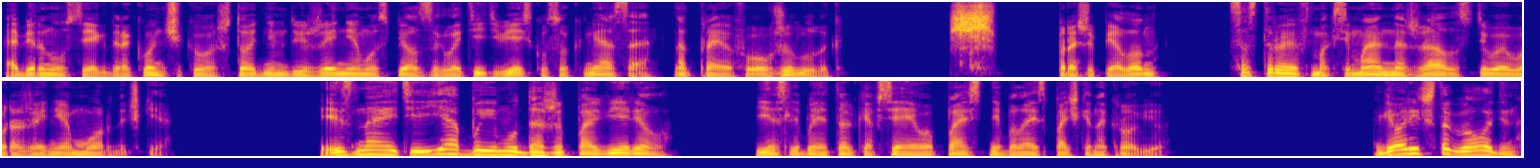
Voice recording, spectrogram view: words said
Обернулся я к дракончику, что одним движением успел заглотить весь кусок мяса, отправив его в желудок. «Шш!» — прошипел он, состроив максимально жалостливое выражение мордочки. И знаете, я бы ему даже поверил, если бы только вся его пасть не была испачкана кровью. «Говорит, что голоден»,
